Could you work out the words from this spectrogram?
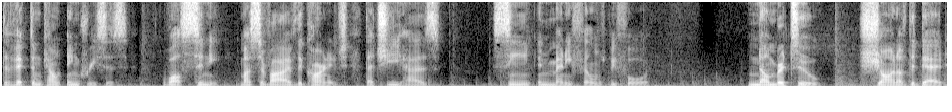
The victim count increases, while Sidney must survive the carnage that she has seen in many films before. Number 2 Shaun of the Dead.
